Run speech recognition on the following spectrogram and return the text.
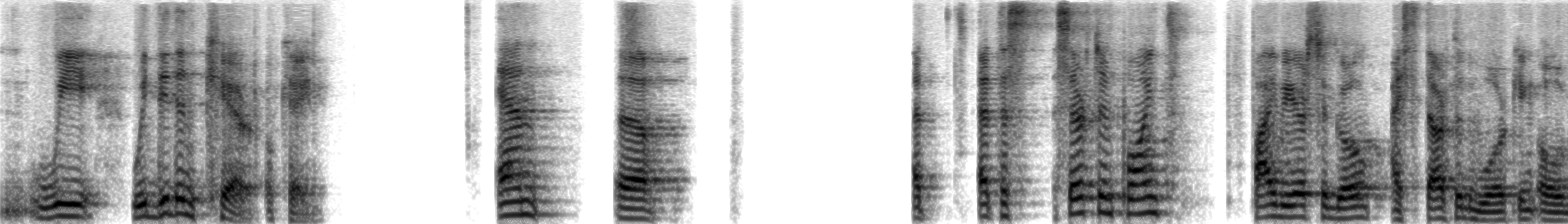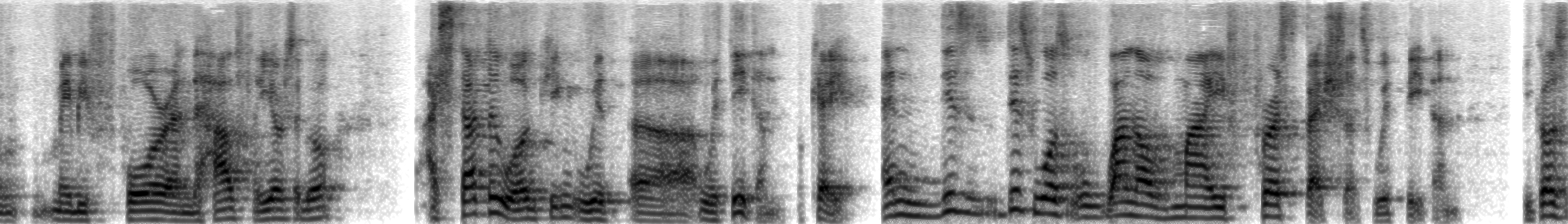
we we didn't care. Okay, and at, at a certain point, five years ago, I started working, or maybe four and a half years ago, I started working with uh, with Teethan. Okay, and this this was one of my first passions with Teethan because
